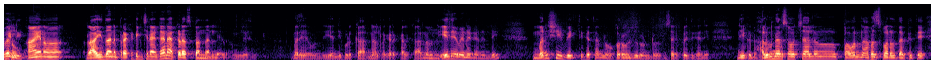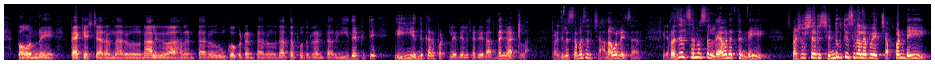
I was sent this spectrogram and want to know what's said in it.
వెళ్ళి ఆయన రాజధాని ప్రకటించినా కానీ అక్కడ స్పందన లేదు. లేదు. మరి ఏముంది ఇవన్నీ కూడా కారణాలు రకరకాల కారణాలు ఏదేమైనా కానివ్వండి మనిషి వ్యక్తిగతాన్ని ఒక రోజు రెండు రోజులు సరిపోయింది కానీ నీకు నాలుగున్నర సంవత్సరాలు పవన్ నామస్మరణ తప్పితే పవన్ని ప్యాకేజ్ స్టార్ అన్నారు నాలుగు వివాహాలు అంటారు ఇంకొకటి అంటారు దత్తపుత్రుడు అంటారు ఈ తప్పితే ఈ ఎందుకు కనపట్టలేదు వీళ్ళకి అనేది అర్థం కావట్లా? ప్రజల సమస్యలు చాలా ఉన్నాయి సార్. ప్రజల సమస్యలు లేవనెత్తండి. స్పెషల్ స్టేటస్ ఎందుకు తీసుకురాలేకపోయే చెప్పండి.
